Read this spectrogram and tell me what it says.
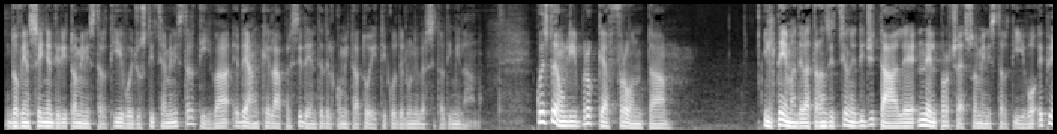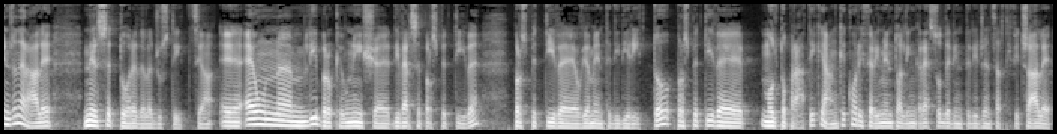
dove insegna diritto amministrativo e giustizia amministrativa ed è anche la presidente del comitato etico dell'Università di Milano. Questo è un libro che affronta il tema della transizione digitale nel processo amministrativo e più in generale nel settore della giustizia. Eh, è un um, libro che unisce diverse prospettive, prospettive ovviamente di diritto, prospettive molto pratiche anche con riferimento all'ingresso dell'intelligenza artificiale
